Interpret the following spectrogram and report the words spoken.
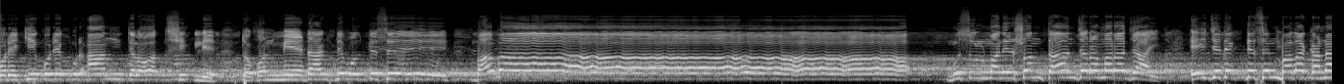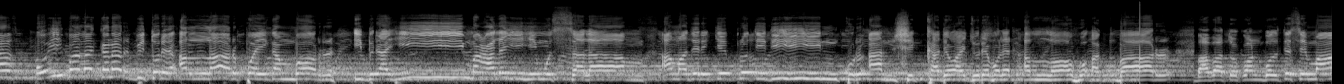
করে কি করে কোরআন তেলাওয়াত শিখলে? তখন মেয়ে ডাক দিয়ে বলতেছে, বাবা মুসলমানের সন্তান যারা মারা যায়, এই যে দেখতেছেন বালাকানা, ওই বালাকানার ভিতরে আল্লাহর পয়গাম্বর ইব্রাহিম আলাইহিমুসালাম আমাদেরকে প্রতিদিন কোরআন শিক্ষা দেওয়ায় জুড়ে বলেন, আল্লাহ আকবার। বাবা তখন বলতেছে, মা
